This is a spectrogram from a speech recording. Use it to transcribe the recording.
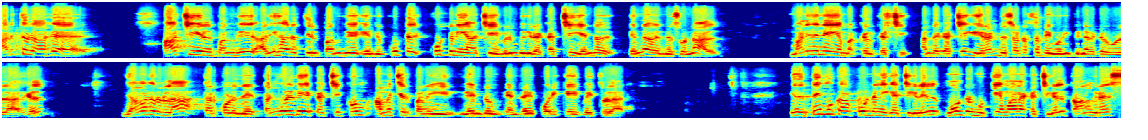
அடுத்ததாக ஆட்சியில் பங்கு அதிகாரத்தில் பங்கு என்று கூட்ட கூட்டணி ஆட்சியை விரும்புகிற கட்சி என்ன என்னவென்று சொன்னால் மனிதநேய மக்கள் கட்சி. அந்த கட்சிக்கு இரண்டு சட்டசபை உறுப்பினர்கள் உள்ளார்கள். ஜவஹர்லா தற்பொழுது தங்களுடைய கட்சிக்கும் அமைச்சர் பதவி வேண்டும் என்று கோரிக்கை வைத்துள்ளார். இது திமுக கூட்டணி கட்சிகளில் மூன்று முக்கியமான கட்சிகள் காங்கிரஸ்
